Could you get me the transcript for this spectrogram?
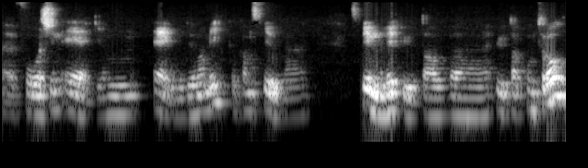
eh, får sin egen, egen dynamikk og kan spille spille litt ut av, eh, ut av, kontroll.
